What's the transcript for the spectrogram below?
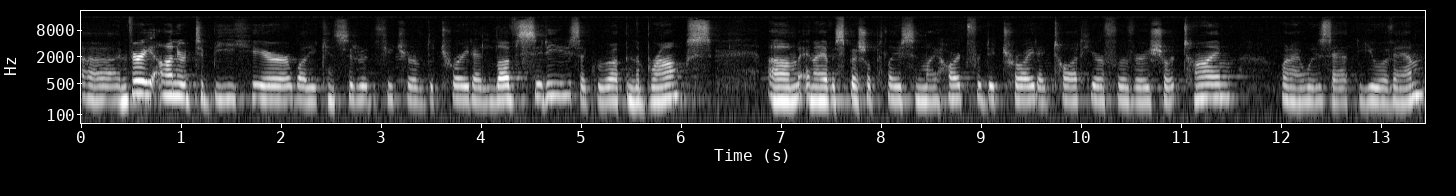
Uh, I'm very honored to be here while you consider the future of Detroit. I love cities. I grew up in the Bronx, um, and I have a special place in my heart for Detroit. I taught here for a very short time when I was at the U of M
